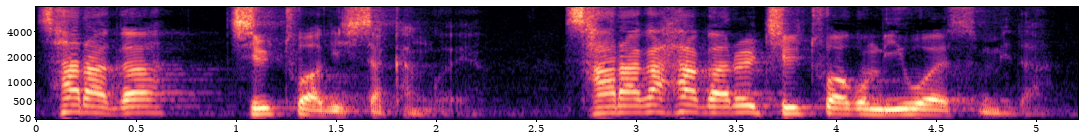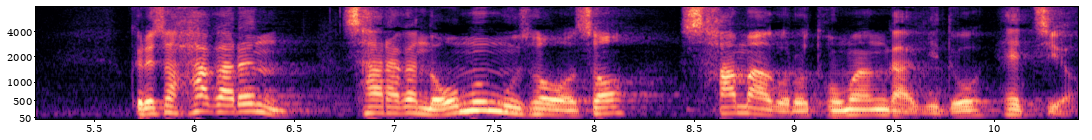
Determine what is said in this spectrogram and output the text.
사라가 질투하기 시작한 거예요. 사라가 하갈을 질투하고 미워했습니다. 그래서 하갈은 사라가 너무 무서워서 사막으로 도망가기도 했지요.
